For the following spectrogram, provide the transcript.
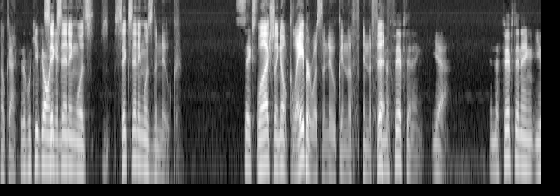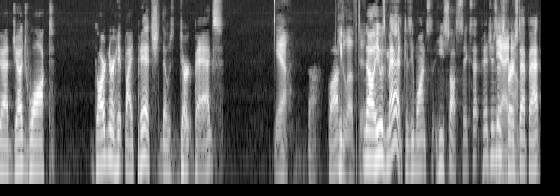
Okay, if we keep going, six in inning was six inning was the nuke. sixth Well, actually, no, Gleyber was the nuke in the in the fifth. in the fifth inning, yeah. In the fifth inning, you had Judge walked, Gardner hit by pitch. Those dirt bags. yeah, fuck. he loved it. No, he was mad because he wants. he saw six at pitches Yeah, his I first know. at bat.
